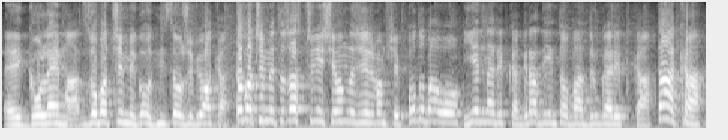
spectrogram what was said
e, golema, zobaczymy go, ognistego żywiołaka, zobaczymy co czas przyniesie, mam nadzieję, że wam się podobało. Jedna rybka gradientowa, druga rybka taka,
